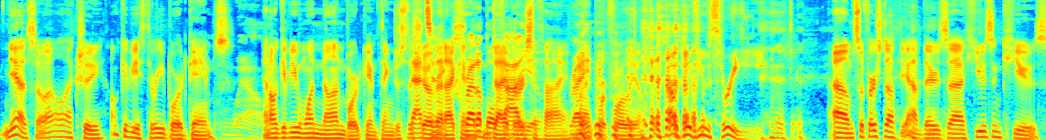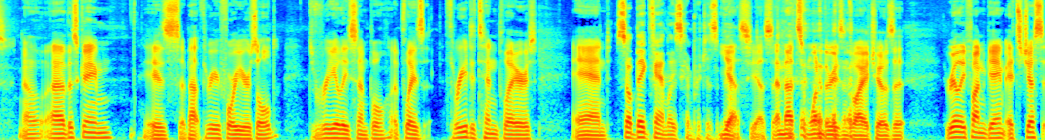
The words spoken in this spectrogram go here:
Yeah, so I'll actually I'll give you three board games. Wow. And I'll give you one non-board game thing just to That's show that I can incredible value, diversify right? my portfolio. I'll give you three. um, so first off, yeah, there's uh, Hues and Cues. Now, uh, this game is about three or four years old. It's really simple. It plays three to ten players, and So big families can participate. Yes, yes, and that's one of the reasons why I chose it. Really fun game. It's just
